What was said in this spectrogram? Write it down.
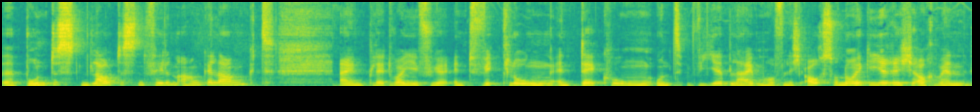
äh, buntesten, lautesten Film angelangt. Ein Plädoyer für Entwicklung, Entdeckung und wir bleiben hoffentlich auch so neugierig, auch wenn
